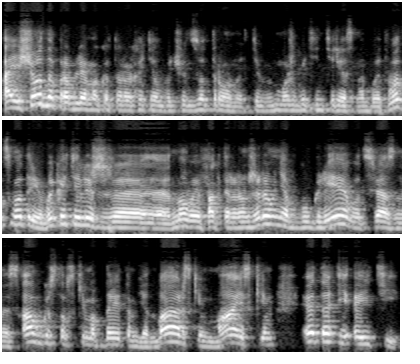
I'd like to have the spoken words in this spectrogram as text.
А еще одна проблема, которую я хотел бы чуть затронуть, тебе, может быть, интересно будет. Вот смотри, выкатили же э, новые факторы ранжирования в Гугле, вот связанные с августовским апдейтом, январским, майским. Это и EAT.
